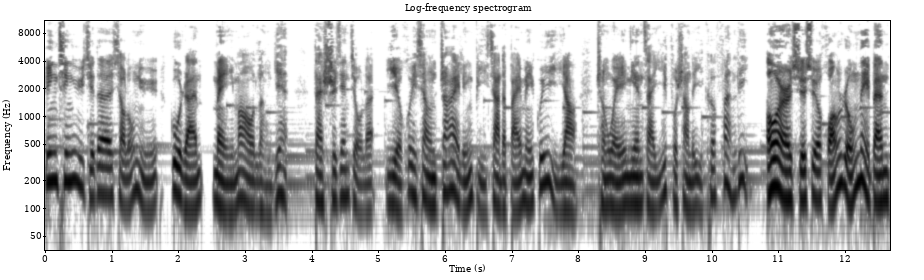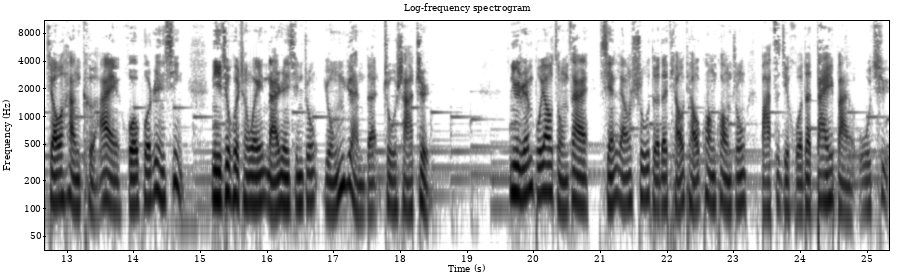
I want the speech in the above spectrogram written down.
冰清玉洁的小龙女固然美貌冷艳，但时间久了也会像张爱玲笔下的白玫瑰一样，成为粘在衣服上的一颗饭粒。偶尔学学黄蓉那般娇憨可爱、活泼任性，你就会成为男人心中永远的朱砂痣。女人不要总在贤良淑德的条条框框中把自己活得呆板无趣。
